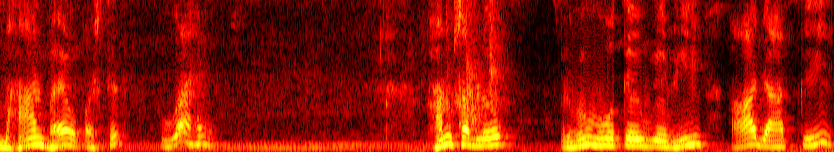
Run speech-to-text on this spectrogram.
महान भय उपस्थित हुआ है। हम सब लोग प्रभु होते हुए भी आज आपकी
